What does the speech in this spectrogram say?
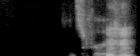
That's great. Mm-hmm.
